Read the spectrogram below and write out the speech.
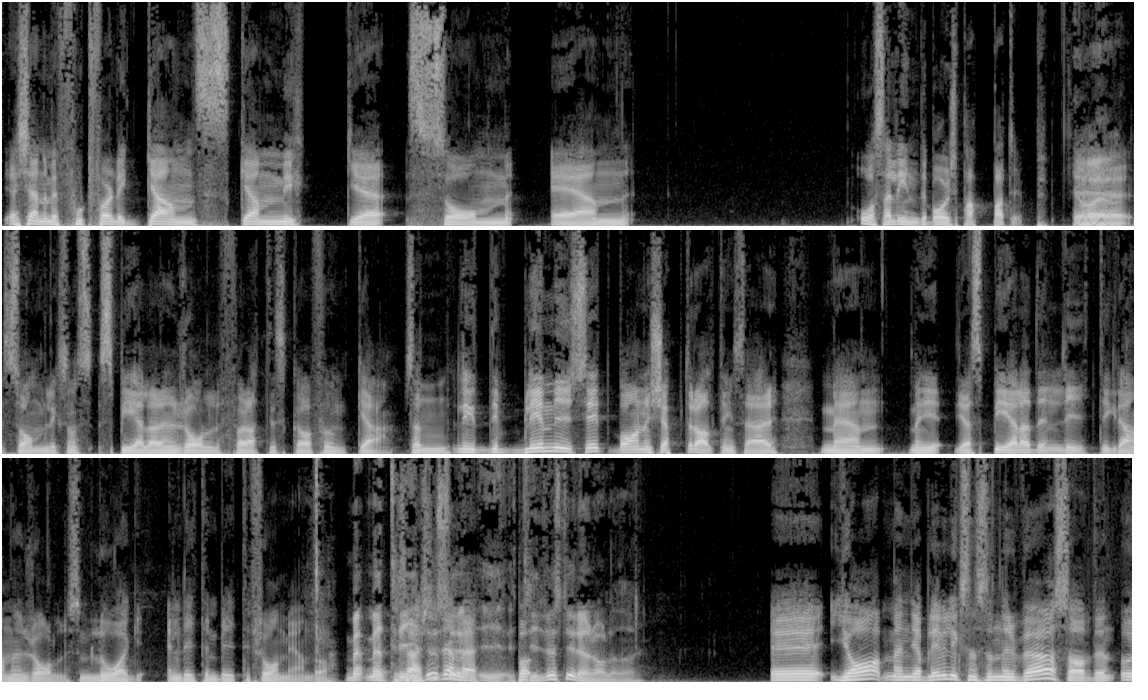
Jag känner mig fortfarande ganska mycket som en Åsa Linderborgs pappa typ. Ja, ja. Eh, som liksom spelar en roll för att det ska funka. Så Mm. att det blev mysigt, barnen köpte och allting så här. Men, men jag- spelade en lite grann en roll som låg en liten bit ifrån mig ändå. Men, men trivdes du, med- i, trivdes du i den rollen då? Eh, ja, men jag blev liksom så nervös av den och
